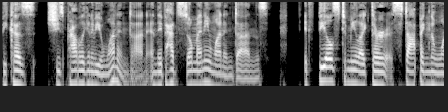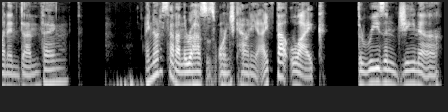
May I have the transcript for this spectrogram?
because she's probably going to be a one and done. And they've had so many one and dones. It feels to me like they're stopping the one and done thing. I noticed that on the Real Houses of Orange County. I felt like the reason Gina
